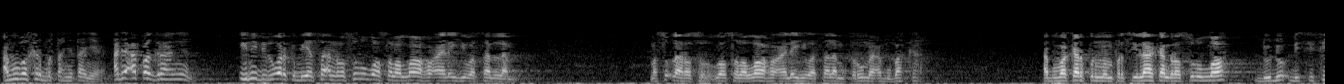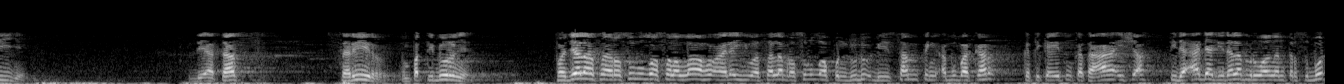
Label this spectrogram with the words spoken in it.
Abu Bakar bertanya-tanya, ada apa gerangan? Ini di luar kebiasaan Rasulullah sallallahu alaihi wasallam. Masuklah Rasulullah Sallallahu Alaihi Wasallam ke rumah Abu Bakar. Abu Bakar pun mempersilahkan Rasulullah duduk di sisinya. Di atas serir tempat tidurnya. Fajalasa Rasulullah Sallallahu Alaihi Wasallam Rasulullah pun duduk di samping Abu Bakar. Ketika itu kata Aisyah tidak ada di dalam ruangan tersebut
